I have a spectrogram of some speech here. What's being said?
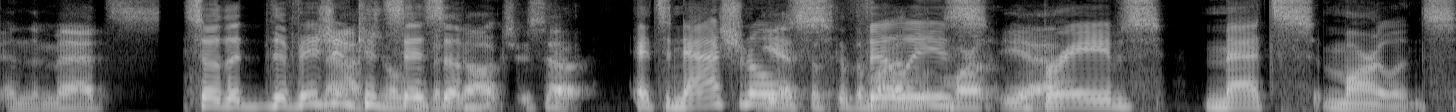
and the, Mets. so the division Nationals consists of dog. So it's Nationals, it's got the Marlin- Phillies, Mar- yeah. Braves, Mets, Marlins.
